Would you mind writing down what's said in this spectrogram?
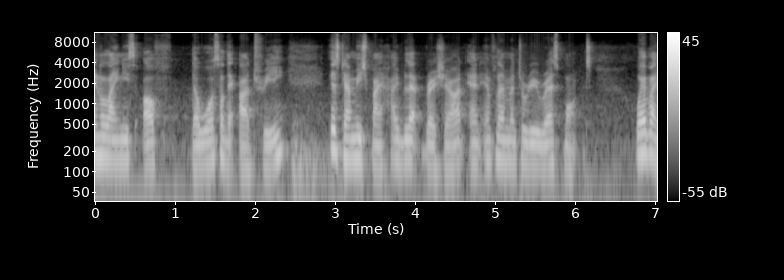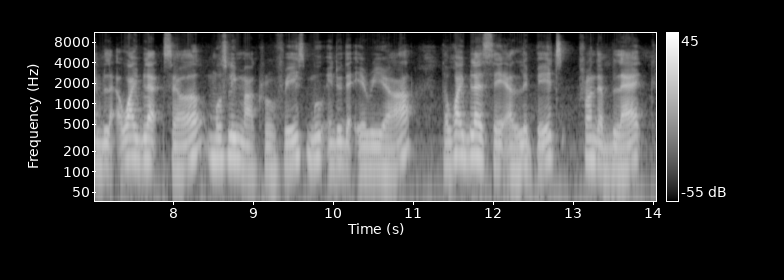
inner linings of the walls of the artery is damaged by high blood pressure and inflammatory response whereby white blood cell mostly macrophage move into the area the white blood cell and lipids from the black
